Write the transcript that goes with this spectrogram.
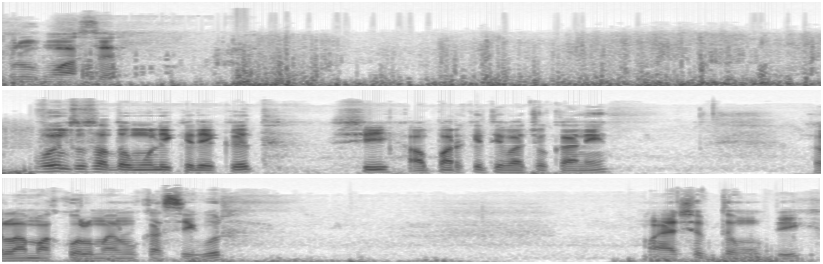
Frumoasă! Vântul s-a domulit cât de cât și apar câteva ciocane. Îl am acolo mai mult ca sigur. Mai așteptăm un pic.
